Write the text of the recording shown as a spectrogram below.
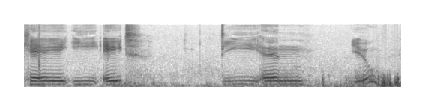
KE8DNU,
